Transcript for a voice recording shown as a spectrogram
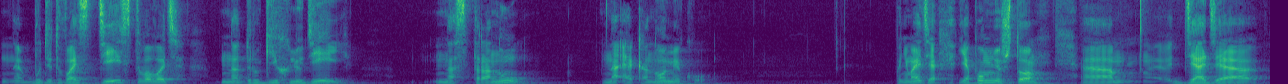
будет воздействовать на других людей, на страну, на экономику. Понимаете? Я помню, что эм, э, дядя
